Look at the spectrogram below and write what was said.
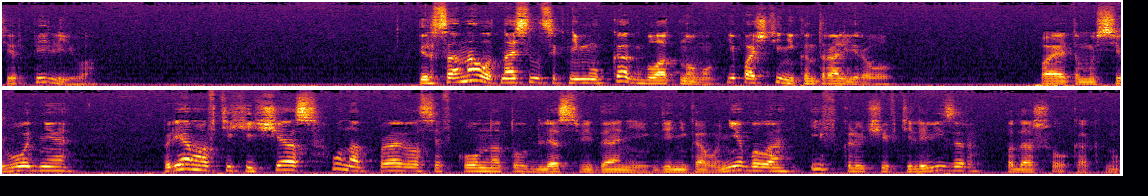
Терпеливо. Персонал относился к нему как к блатному и почти не контролировал. Поэтому сегодня Прямо в тихий час он отправился в комнату для свиданий, где никого не было, и, включив телевизор, подошел к окну.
